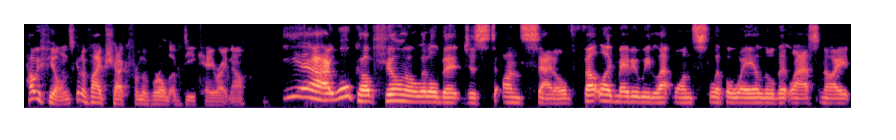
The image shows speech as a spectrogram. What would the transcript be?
How are we feeling? Let's get a vibe check from the world of DK right now. Yeah, I woke up feeling a little bit just unsettled. Felt like maybe we let one slip away a little bit last night.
